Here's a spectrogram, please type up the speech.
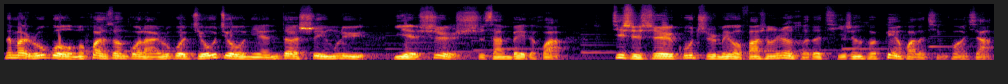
那么，如果我们换算过来，如果九九年的市盈率也是十三倍的话，即使是估值没有发生任何的提升和变化的情况下，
